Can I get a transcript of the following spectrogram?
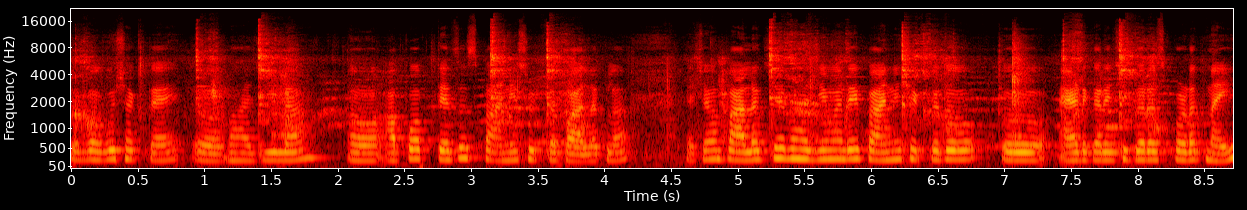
तर बघू शकताय भाजीला आपोआप त्याचंच पाणी सुटतं पालकला. त्याच्यामुळे पालकच्या भाजीमध्ये पाणी शक्यतो ॲड करायची गरज पडत नाही.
